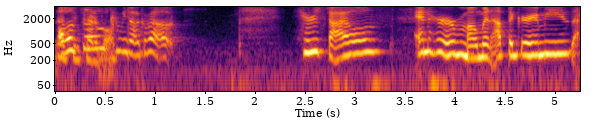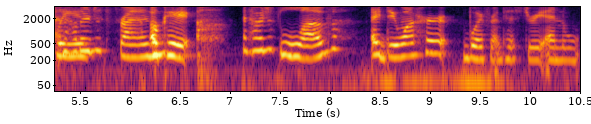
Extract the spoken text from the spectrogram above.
That's also, incredible. can we talk about hairstyles and her moment at the Grammys and how they're just friends? okay, And how I just love. I do want her boyfriend history and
